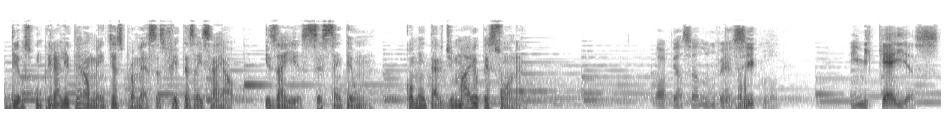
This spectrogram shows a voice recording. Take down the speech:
Deus cumprirá literalmente as promessas feitas a Israel. Isaías 61. Comentário de Mário Persona. Estava pensando num versículo em Miqueias,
